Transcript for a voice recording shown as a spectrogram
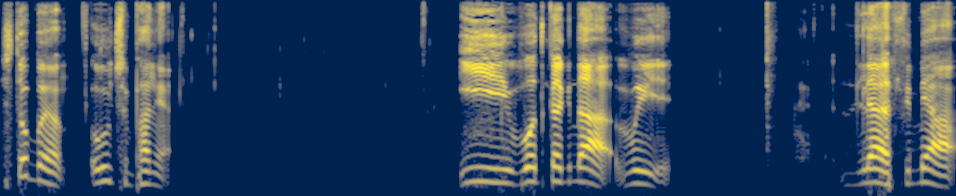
чтобы лучше понять. И вот когда вы для себя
